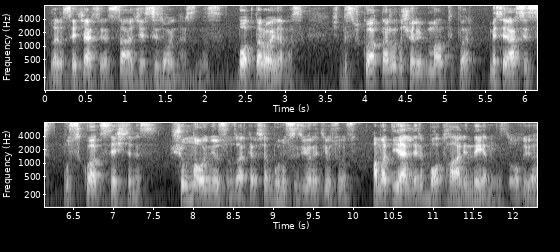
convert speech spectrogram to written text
Fighters'ları seçerseniz sadece siz oynarsınız. Botlar oynamaz. Şimdi squadlarda da şöyle bir mantık var. Mesela siz bu squad'ı seçtiniz. Şununla oynuyorsunuz arkadaşlar. Bunu siz yönetiyorsunuz. Ama diğerleri bot halinde yanınızda oluyor.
